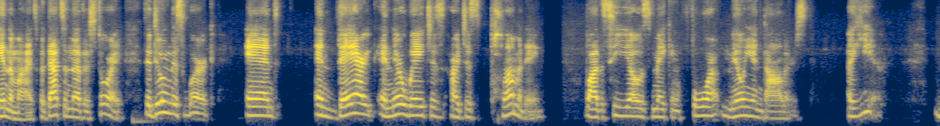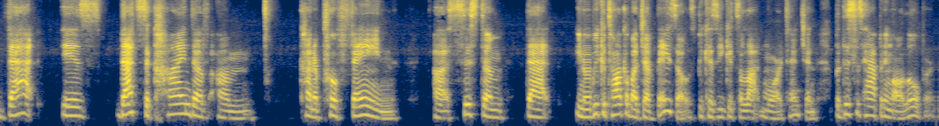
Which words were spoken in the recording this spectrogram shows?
in the mines, but that's another story. They're doing this work and and their and their wages are just plummeting while the CEO is making four million dollars a year. That is that's the kind of um, kind of profane uh, system that you know we could talk about Jeff Bezos because he gets a lot more attention, but this is happening all over.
